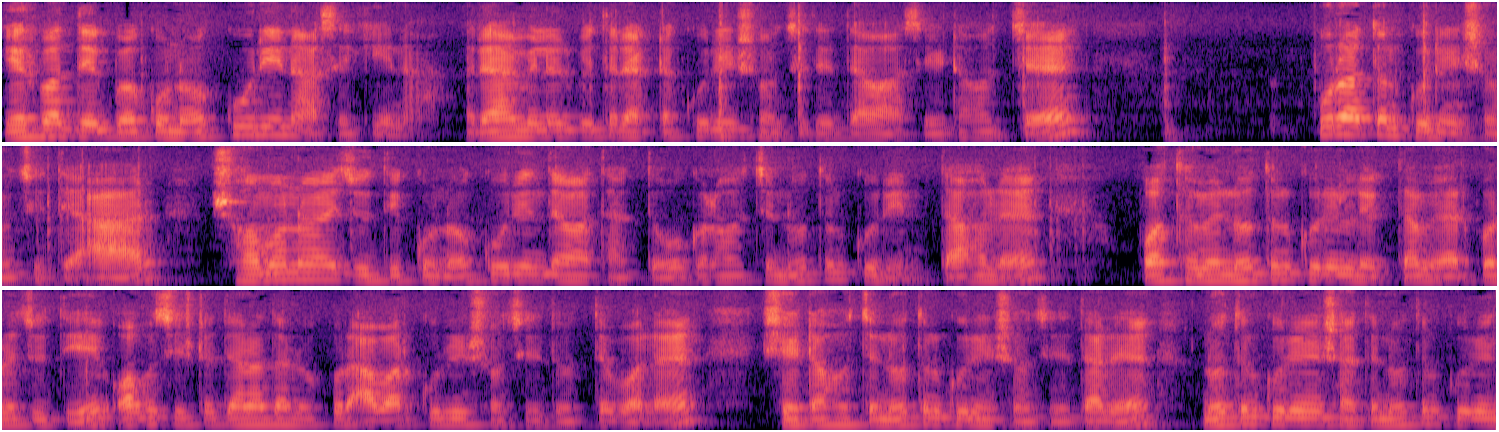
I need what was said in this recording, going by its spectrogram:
এরপর দেখব কোনো কুরিন আছে কি না রেয়ামিলের ভিতরে একটা কুরিন সঞ্চিতি দেওয়া আছে, এটা হচ্ছে পুরাতন কুরিন সঞ্চিতি। আর সমন্বয়ে যদি কোনো কুরিন দেওয়া থাকতো, ওগুলো হচ্ছে নতুন কুরিন। তাহলে প্রথমে নতুন কুরিন লিখতাম, এরপরে যদি অবশিষ্ট দানাদার উপর আবার কুরিন সঞ্চিতি ধরতে বলে, সেটা হচ্ছে নতুন কুরিন সঞ্চিতি। তাহলে নতুন কুরিনের সাথে নতুন কুরিন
